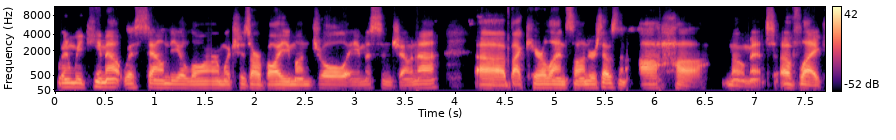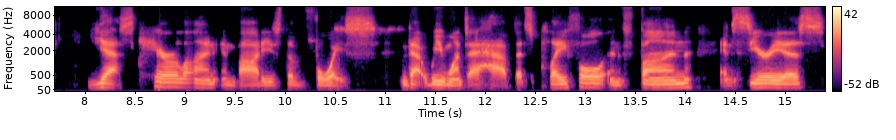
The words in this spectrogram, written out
when we came out with Sound the Alarm, which is our volume on Joel, Amos, and Jonah uh, by Caroline Saunders, that was an aha moment of like, yes, Caroline embodies the voice that we want to have that's playful and fun and serious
